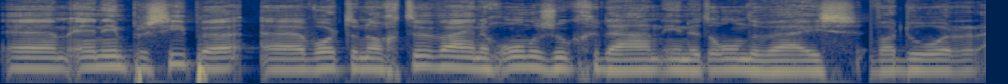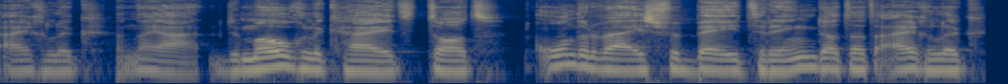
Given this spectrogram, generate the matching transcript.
Um, en in principe uh, wordt er nog te weinig onderzoek gedaan in het onderwijs, waardoor er eigenlijk nou ja, de mogelijkheid tot onderwijsverbetering, dat dat eigenlijk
